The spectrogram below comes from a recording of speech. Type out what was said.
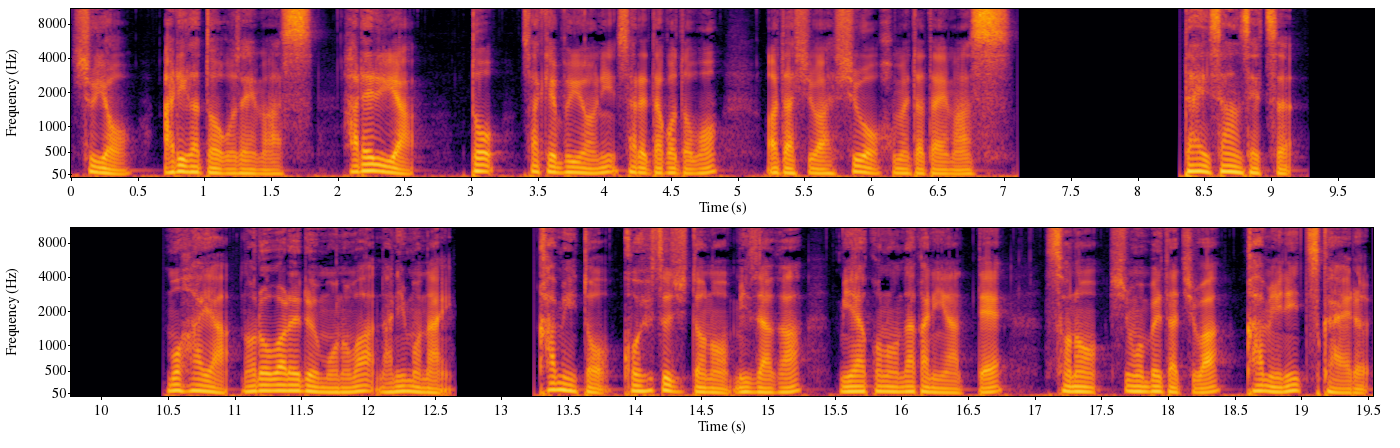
主よ、ありがとうございます。ハレルヤと叫ぶようにされたことを私は主を褒めたたえます。第三節もはや呪われるものは何もない。神と子羊との御座が都の中にあって、そのしもべたちは神に仕える。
